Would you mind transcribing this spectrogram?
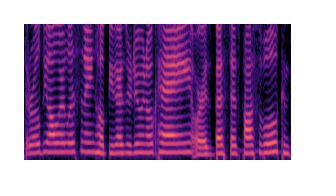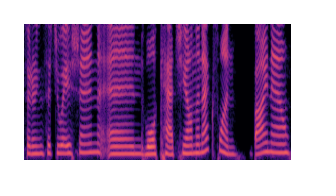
Thrilled y'all are listening. Hope you guys are doing okay or as best as possible considering the situation. And we'll catch you on the next one. Bye now.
